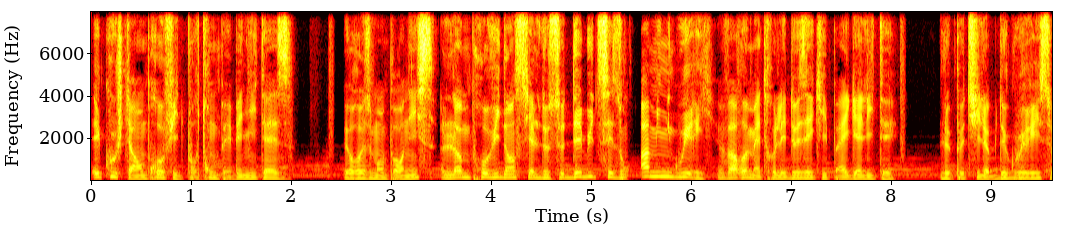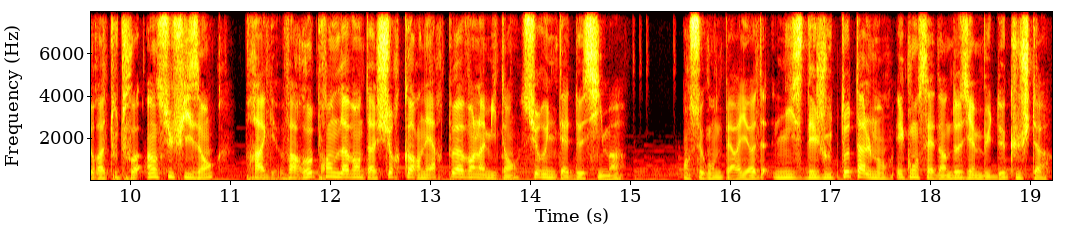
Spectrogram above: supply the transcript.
et Kouchta en profite pour tromper Benitez. Heureusement pour Nice, l'homme providentiel de ce début de saison, Amin Gouiri, va remettre les deux équipes à égalité. Le petit lob de Guiri sera toutefois insuffisant. Prague va reprendre l'avantage sur corner peu avant la mi-temps sur une tête de Sima. En seconde période, Nice déjoue totalement et concède un deuxième but de Kushta.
